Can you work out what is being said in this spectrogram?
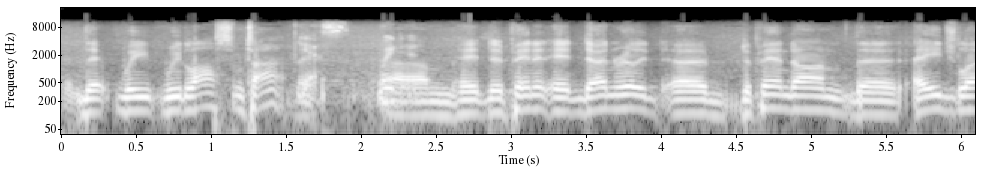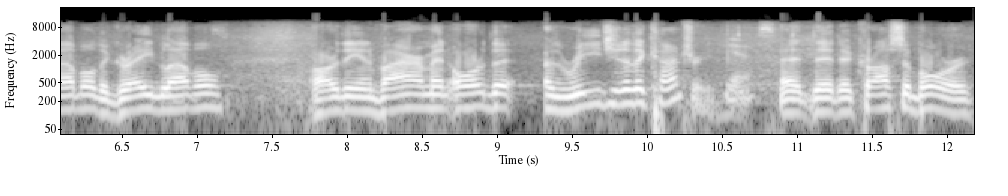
that we, we lost some time. there. Yes, we did. Um, it depended. It doesn't really uh, depend on the age level, the grade level, or the environment, or the, region of the country. Yes. Uh, that across the board,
